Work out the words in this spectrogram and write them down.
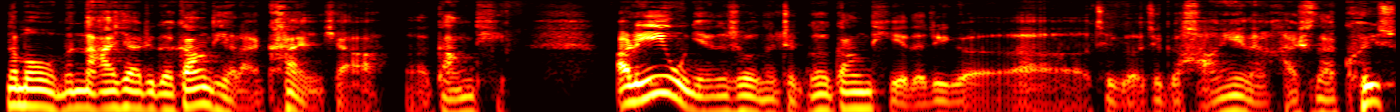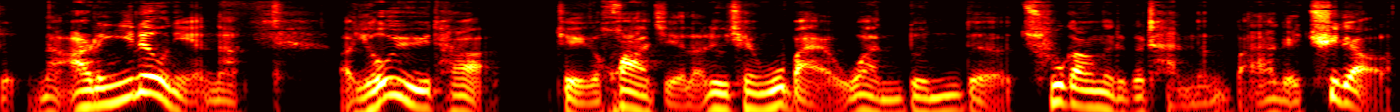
那么我们拿一下这个钢铁来看一下啊，呃，钢铁，二零一五年的时候呢，整个钢铁的这个呃这个这个行业呢还是在亏损。那二零一六年呢，啊，由于它这个化解了六千五百万吨的粗钢的这个产能，把它给去掉了，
